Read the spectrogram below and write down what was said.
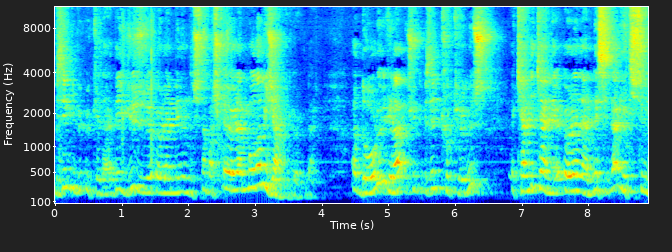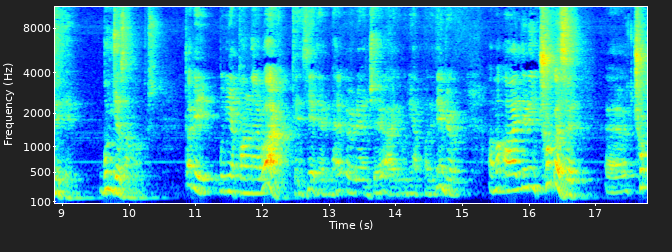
bizim gibi ülkelerde yüz yüze öğrenmenin dışında başka öğrenme olamayacağını gördüler. E, Doğruydular çünkü bizim kültürümüz e, kendi kendine öğrenen nesiller yetiştirmedi bunca zamandır. Tabii bunu yapanlar var. Tenzih ederim. Her öğrenci, aile bunu yapmadı demiyorum. Ama ailelerin çok azı, e, çok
